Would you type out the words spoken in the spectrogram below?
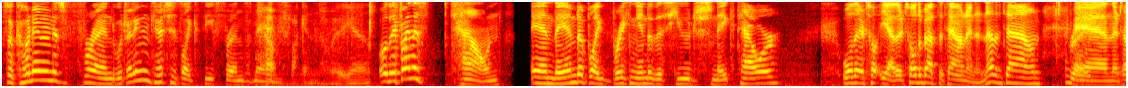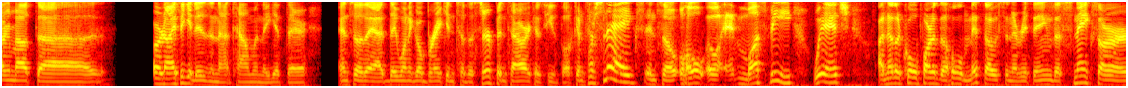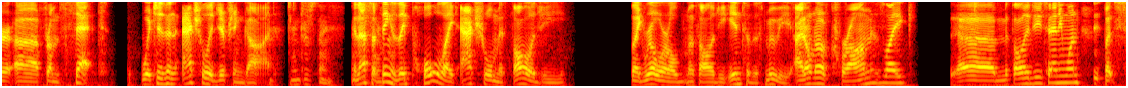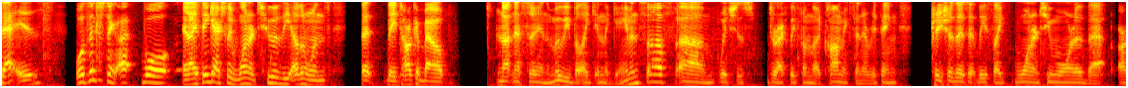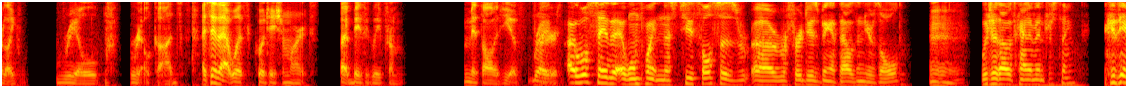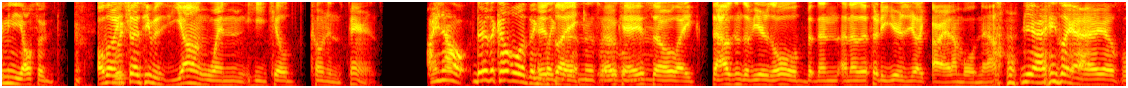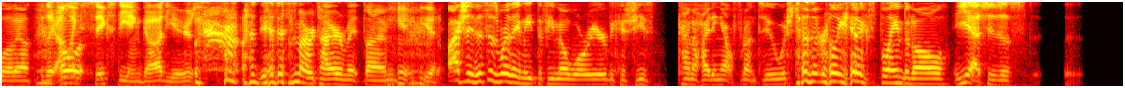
So Conan and his friend, which I didn't catch his like thief friend's name. I don't fucking know it yeah Well, they find this town and they end up like breaking into this huge snake tower. Well, they're told. Yeah, they're told about the town in another town, Right. and they're talking about the. Or no, I think it is in that town when they get there, and so they they want to go break into the serpent tower because he's looking for snakes, and so oh, oh, it must be which another cool part of the whole mythos and everything. The snakes are uh, from Set, which is an actual Egyptian god, Interesting. and that's the thing is they pull like actual mythology, like real world mythology into this movie. I don't know if Crom is like uh mythology to anyone, but Set is. Well, it's interesting. I, well, And I think actually one or two of the other ones that they talk about not necessarily in the movie, but like in the game and stuff, um, which is directly from the comics and everything. Pretty sure there's at least like one or two more that are like real real gods. I say that with quotation marks, but basically from mythology of right. Earth. I will say that at one point in this too, Thulsa is uh, referred to as being a thousand years old, Mhm. which I thought was kind of interesting. Because I mean, he also Although he says he was young when he killed Conan's parents. I know there's a couple of things It's like, that in this. where I was okay, like, mm. so like thousands of years old, but then another 30 years, you're like, all right, I'm old now. yeah, he's like, ah, I gotta slow down. He's like, I'm Oh, like 60 in God years. yeah, this is my retirement time. yeah. Actually, this is where they meet the female warrior because she's kind of hiding out front too, which doesn't really get explained at all. Yeah, she's just.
